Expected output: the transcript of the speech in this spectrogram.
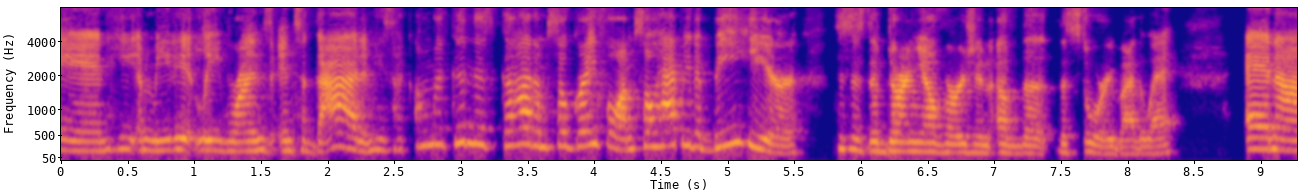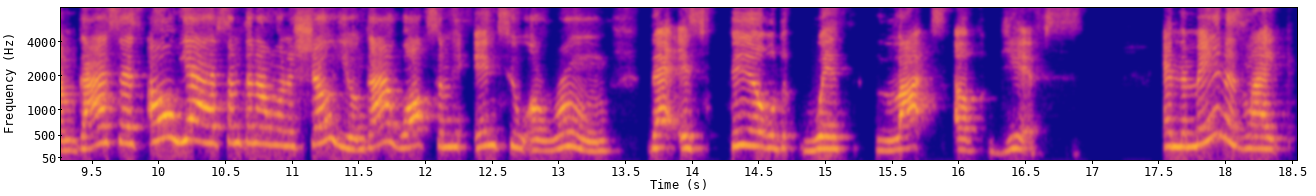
and he immediately runs into God and he's like, Oh my goodness, God, I'm so grateful. I'm so happy to be here. This is the Darnyelle version of the, the story, by the way. And um, God says, Oh, yeah, I have something I want to show you. And God walks him into a room that is filled with lots of gifts. And the man is like,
